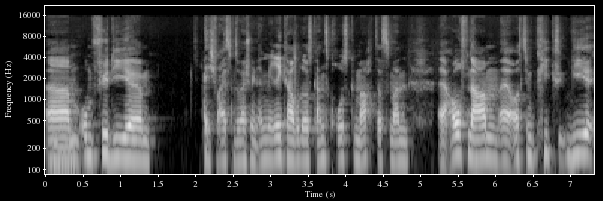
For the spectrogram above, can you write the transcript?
ähm, mhm. um für die, ähm, ich weiß zum Beispiel in Amerika wurde das ganz groß gemacht, dass man äh, Aufnahmen äh, aus dem Krieg wie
